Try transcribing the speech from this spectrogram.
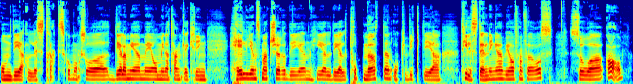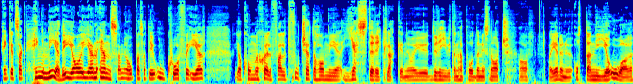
om det alldeles strax. Kommer också dela med mig om mina tankar kring helgens matcher. Det är en hel del toppmöten och viktiga tillställningar vi har framför oss. Så ja, enkelt sagt häng med. Det är jag igen ensam. Jag hoppas att det är OK för er. Jag kommer självfallet fortsätta ha med gäster i klacken. Jag har ju drivit den här podden i snart, ja, vad är det nu, 8-9 år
